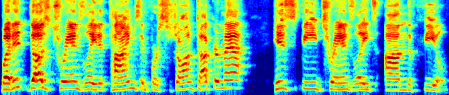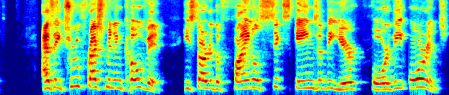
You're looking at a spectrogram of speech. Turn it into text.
but it does translate at times. And for Sean Tucker, Matt, his speed translates on the field. As a true freshman in COVID, he started the final six games of the year for the Orange.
